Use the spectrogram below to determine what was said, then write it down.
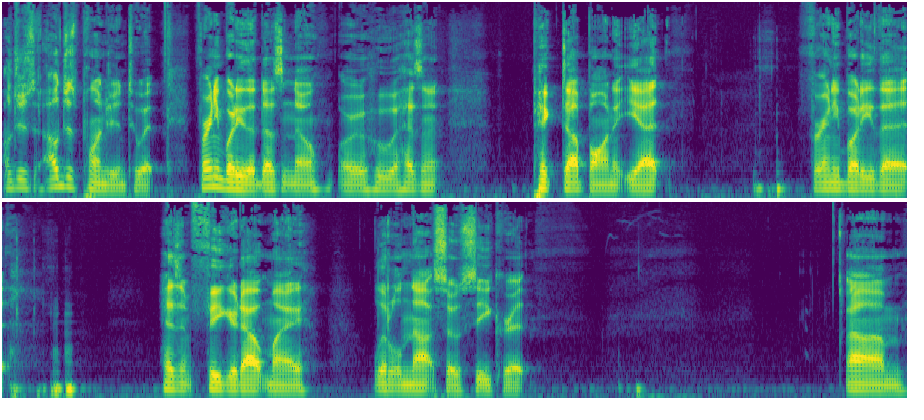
I'll just I'll just plunge into it. For anybody that doesn't know or who hasn't picked up on it yet, for anybody that hasn't figured out my little not so secret, um,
